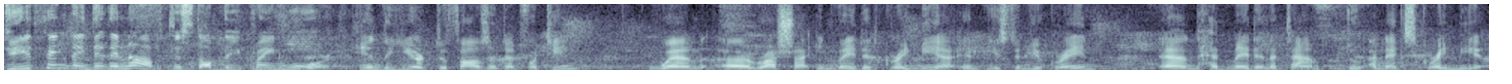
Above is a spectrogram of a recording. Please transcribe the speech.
do you think they did enough to stop the Ukraine war? In the year 2014, when uh, Russia invaded Crimea in eastern Ukraine and had made an attempt to annex Crimea,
